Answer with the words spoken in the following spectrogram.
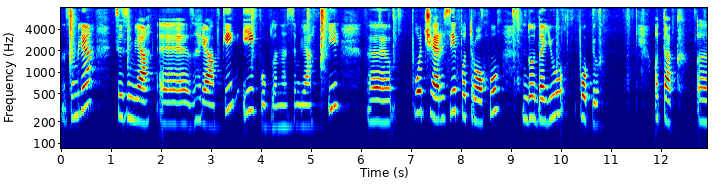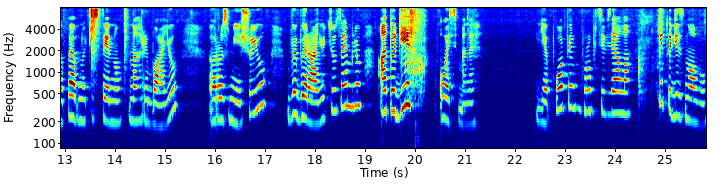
земля. Це земля е, з грядки і куплена земля. І е, по черзі потроху додаю попіл. Отак, е, певну частину нагрибаю, розмішую, вибираю цю землю, а тоді ось в мене є попіл, в рубці взяла. І тоді знову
